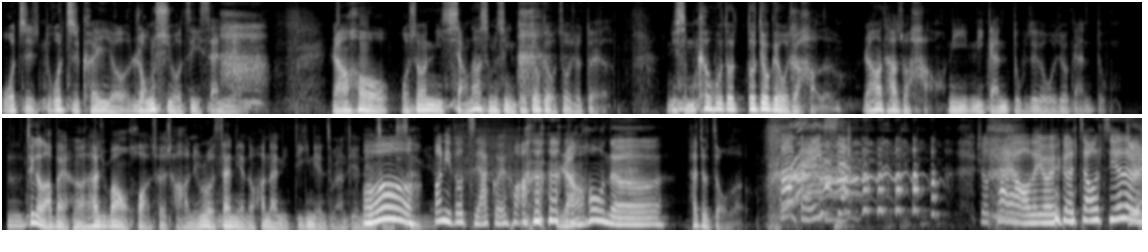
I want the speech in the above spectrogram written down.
我只我只可以有容许我自己三年。然后我说你想到什么事情都丢给我做就对了，你什么客户都都丢给我就好了。然后他说好，你你敢赌这个我就敢赌。嗯，这个老板也很好，他就帮我画出来说好，你如果三年的话，那你第一年怎么样，第二年怎么样。帮你做职业规划。然后呢，他就走了。啊，等一下，说太好了，有一个交接的人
